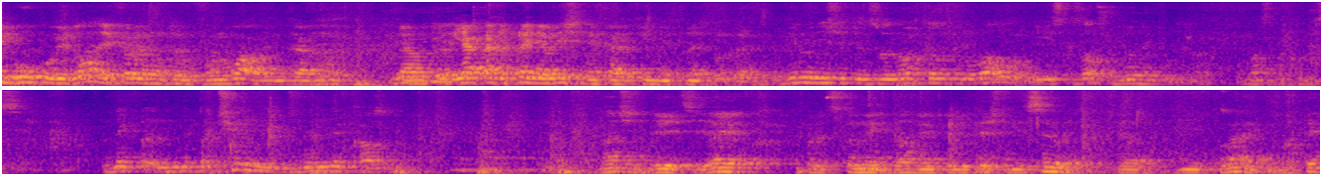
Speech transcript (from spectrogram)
Він був повідомлений, вчора йому телефонував, він каже, ну, я, я каже, прийняв рішення, каже, який мені смисл. вже. Він мені сьогодні дзвонок телефонував і сказав, що його не буде у нас на комісії. Не, не причин не, не вказано. Значить, дивіться, я як представник даної політичної сили, це мій колега, побратим.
